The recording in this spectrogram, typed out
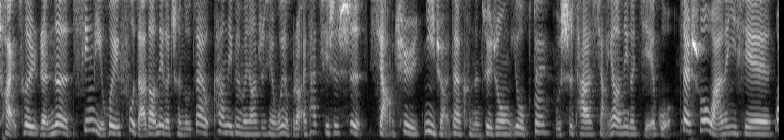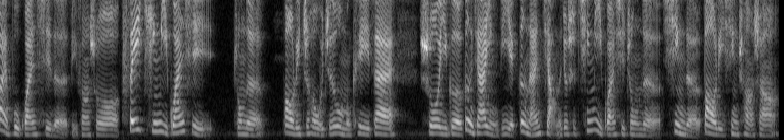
揣测人的心理会复杂到那个程度，在看到那篇文章之前，我也不知道，哎，他其实是想去逆转，但可能最终又对不是他想要的那个结果。在说完了一些外部关系的，比方说非亲密关系中的暴力之后，我觉得我们可以再说一个更加隐蔽也更难讲的，就是亲密关系中的性的暴力、性创伤。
